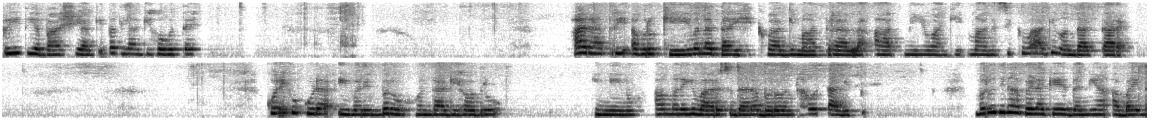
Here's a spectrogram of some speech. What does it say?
ಪ್ರೀತಿಯ ಭಾಷೆಯಾಗಿ ಬದಲಾಗಿ ಹೋಗುತ್ತೆ. ಆ ರಾತ್ರಿ ಅವರು ಕೇವಲ ದೈಹಿಕವಾಗಿ ಮಾತ್ರ ಅಲ್ಲ, ಆತ್ಮೀಯವಾಗಿ, ಮಾನಸಿಕವಾಗಿ ಒಂದಾಗ್ತಾರೆ. ಕೊನೆಗೂ ಕೂಡ ಇವರಿಬ್ಬರು ಒಂದಾಗಿ ಹೋದರು. ಇನ್ನೇನು, ಆ ಮನೆಗೆ ವಾರಸುದಾರ ಬರುವಂತಹ ಹೊತ್ತಾಗಿತ್ತು. ಮರುದಿನ ಬೆಳಗ್ಗೆ ಧನ್ಯ ಅಭಯ್ನ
